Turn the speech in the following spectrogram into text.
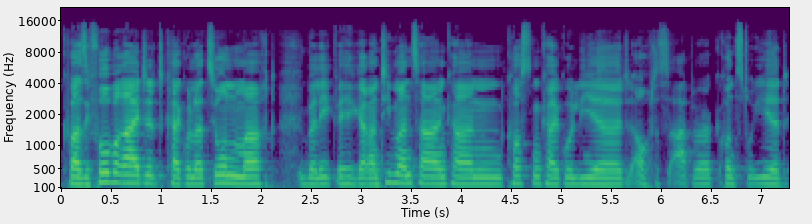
quasi vorbereitet, Kalkulationen macht, überlegt, welche Garantie man zahlen kann, Kosten kalkuliert, auch das Artwork konstruiert,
